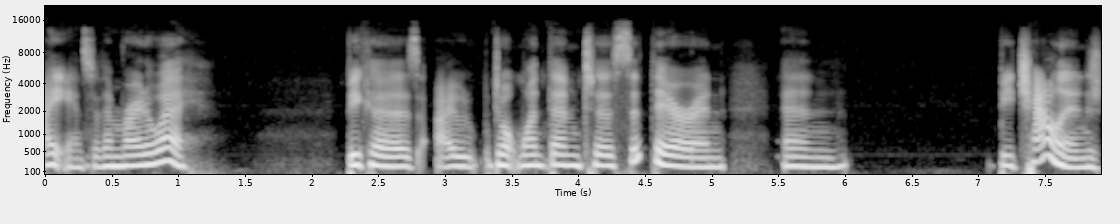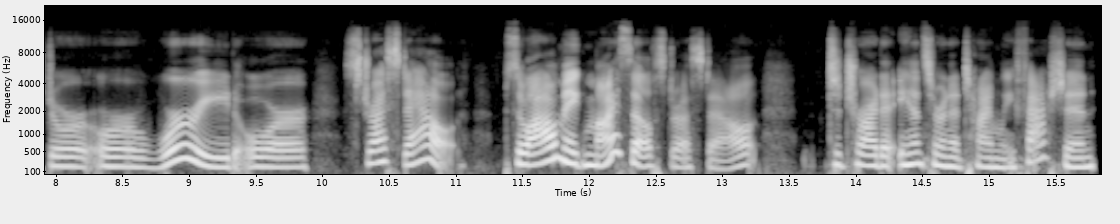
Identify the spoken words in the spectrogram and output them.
I answer them right away. Because I don't want them to sit there and and be challenged or or worried or stressed out. So I'll make myself stressed out to try to answer in a timely fashion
